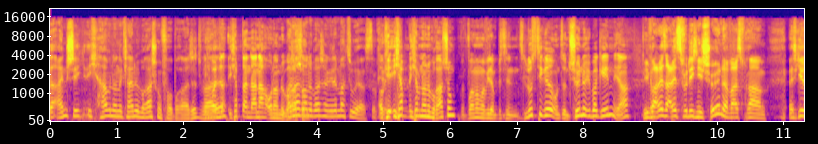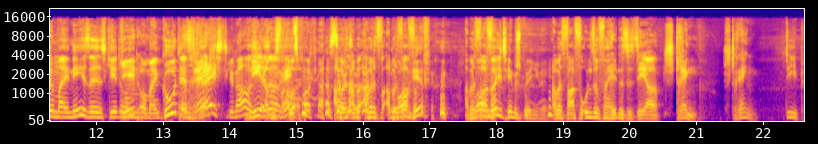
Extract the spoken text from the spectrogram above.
äh, Einstieg. Ich habe noch eine kleine Überraschung vorbereitet, weil. ich ich habe dann danach auch noch eine Ah, Überraschung. eine Überraschung, dann mach du erst. Okay. Okay, ich habe ich hab noch eine Überraschung. Wollen wir mal wieder ein bisschen ins Lustige und ins Schöne übergehen, ja? Wie war das alles für dich nicht schöner, was fragen? Es geht um Mayonnaise, es geht, Geht um. um ein gutes Recht. Recht, genau. Nee, es aber, ist es ein war- Rechtspodcast. aber, aber, aber, das, aber, das war, Hilfe. aber, das Brauchen war, solche Themen sprechen können. aber es war für unsere Verhältnisse sehr streng. Streng. Deep.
